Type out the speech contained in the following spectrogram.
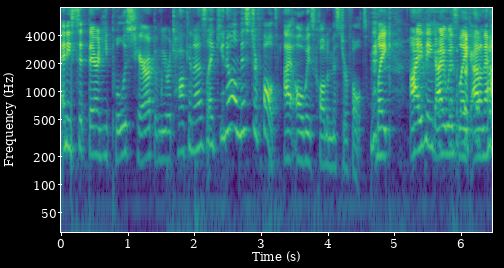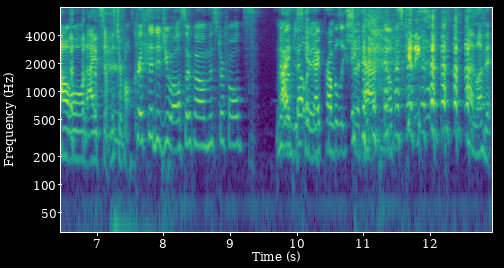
and he'd sit there and he'd pull his chair up and we were talking. And I was like, you know, Mr. Foltz. I always called him Mr. Foltz. Like, I think I was like, I don't know how old I still Mr. Foltz. Krista, did you also call him Mr. Foltz? No, i I'm just felt kidding. like i probably should have no i'm just kidding I love it.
